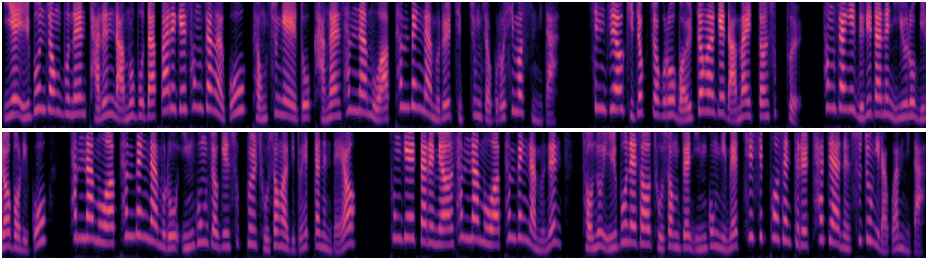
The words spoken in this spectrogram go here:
이에 일본 정부는 다른 나무보다 빠르게 성장하고 병충해에도 강한 삼나무와 편백나무를 집중적으로 심었습니다. 심지어 기적적으로 멀쩡하게 남아있던 숲을 성장이 느리다는 이유로 밀어버리고 삼나무와 편백나무로 인공적인 숲을 조성하기도 했다는데요. 통계에 따르면 삼나무와 편백나무는 전후 일본에서 조성된 인공림의 70%를 차지하는 수종이라고 합니다.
